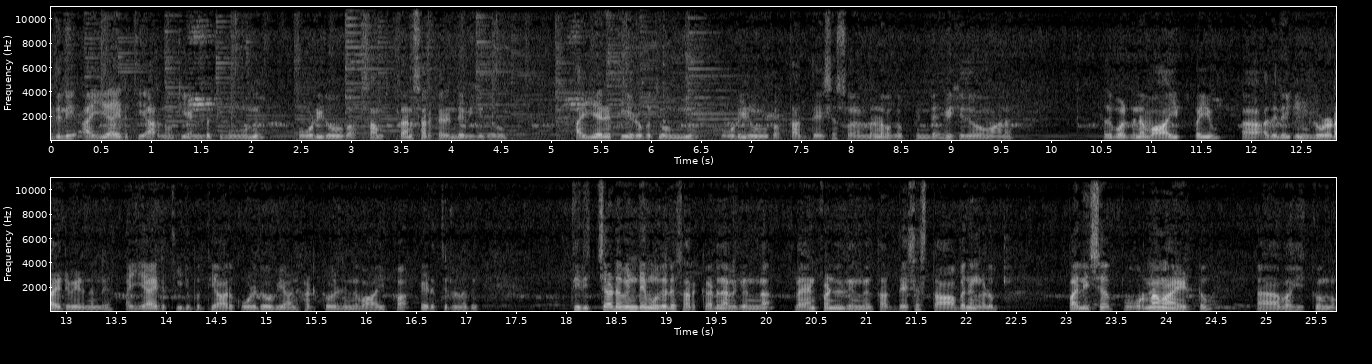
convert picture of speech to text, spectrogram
ഇതിൽ അയ്യായിരത്തി അറുന്നൂറ്റി എൺപത്തി മൂന്ന് കോടി രൂപ സംസ്ഥാന സർക്കാരിന്റെ വിഹിതവും അയ്യായിരത്തി എഴുപത്തി ഒന്ന് കോടി രൂപ തദ്ദേശ സ്വയംഭരണ വകുപ്പിന്റെ വിഹിതവുമാണ്. അതുപോലെ തന്നെ വായ്പയും അതിൽ ഇൻക്ലൂഡഡ് ആയിട്ട് വരുന്നുണ്ട്. അയ്യായിരത്തി ഇരുപത്തി ആറ് കോടി രൂപയാണ് ഹഡ്കോയിൽ നിന്ന് വായ്പ എടുത്തിട്ടുള്ളത്. തിരിച്ചടവിന്റെ മുതൽ സർക്കാർ നൽകുന്ന പ്ലാൻ ഫണ്ടിൽ നിന്ന് തദ്ദേശ സ്ഥാപനങ്ങളും പലിശ പൂർണമായിട്ടും വഹിക്കുന്നു.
